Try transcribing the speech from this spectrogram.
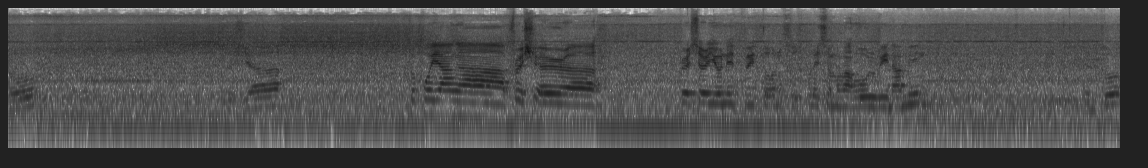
Oh. Ito siya. Ito po yung ah, fresh air ah, fresh air unit po ito na supply sa mga hallway namin. Yan po.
